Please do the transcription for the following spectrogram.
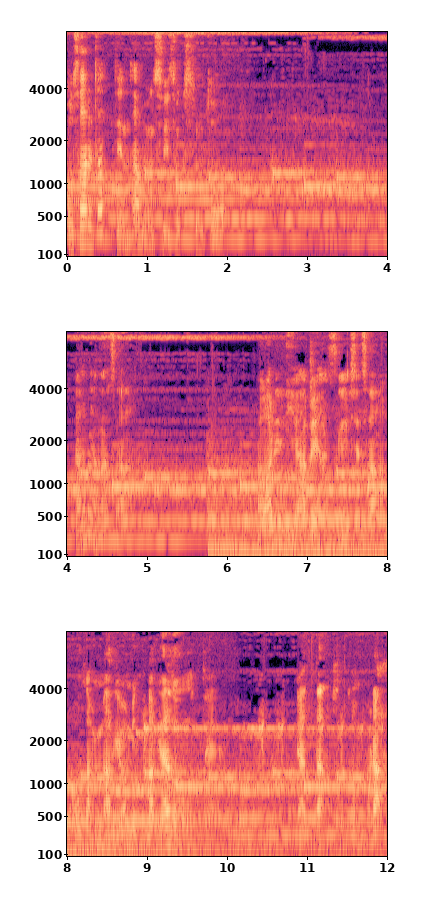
押されたっていうの多分推測すると、7がさ、あまりにやべえ発言してさ、狼負け読み、負けだと思って、やったの？それとも村？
